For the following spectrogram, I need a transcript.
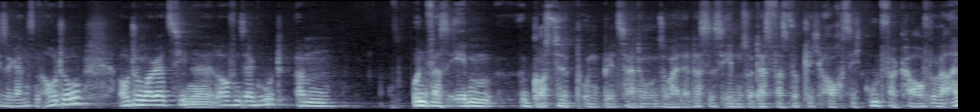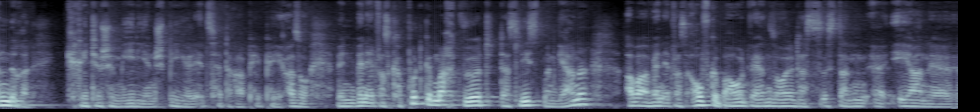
diese ganzen Auto, Automagazine laufen sehr gut. Ähm, und was eben Gossip und Bildzeitung und so weiter. Das ist eben so das, was wirklich auch sich gut verkauft oder andere kritische Medien, Spiegel etc. pp. Also wenn, wenn etwas kaputt gemacht wird, das liest man gerne, aber wenn etwas aufgebaut werden soll, das ist dann äh, eher, eine,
